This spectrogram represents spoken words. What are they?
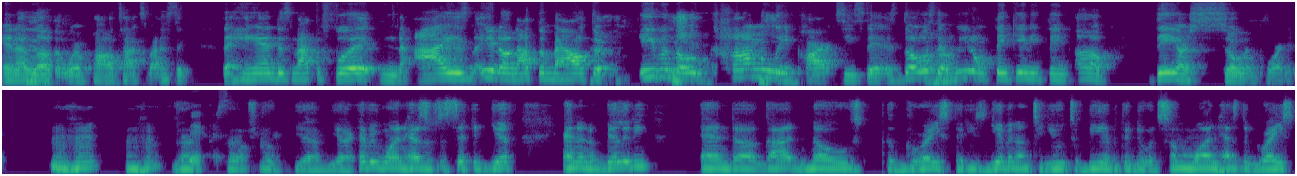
And I yeah. love it where Paul talks about it's the, the hand is not the foot and the eye is, you know, not the mouth, or even those commonly parts, he says, those uh-huh. that we don't think anything of, they are so important. Mm-hmm. Mm-hmm. Very, so very true. Yeah, yeah. Everyone has a specific gift and an ability, and uh, God knows the grace that he's given unto you to be able to do it. Someone has the grace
